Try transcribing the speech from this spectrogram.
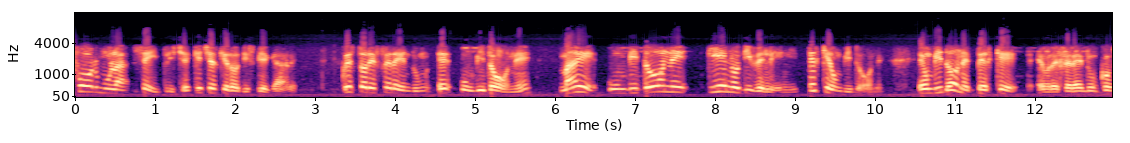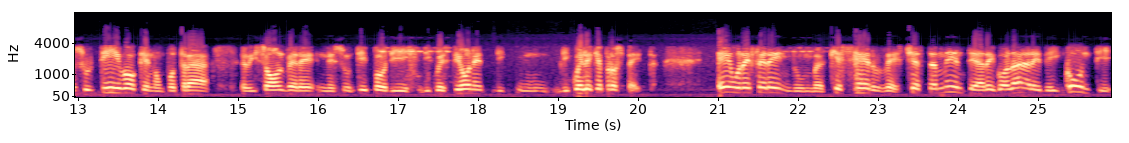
formula semplice che cercherò di spiegare. Questo referendum è un bidone, ma è un bidone pieno di veleni. Perché un bidone? È un bidone perché è un referendum consultivo che non potrà risolvere nessun tipo di, di questione di, di quelle che prospetta. È un referendum che serve certamente a regolare dei conti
